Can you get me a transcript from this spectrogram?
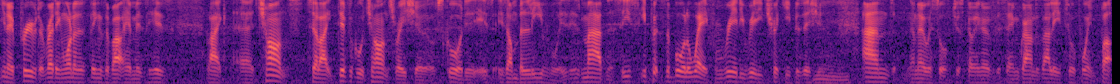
you know proved at Reading. One of the things about him is his like uh, chance to like difficult chance ratio of scored is, is unbelievable. It's, it's madness. He's, he puts the ball away from really really tricky positions, Mm. and I know we're sort of just going over the same ground as Alli to a point, but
